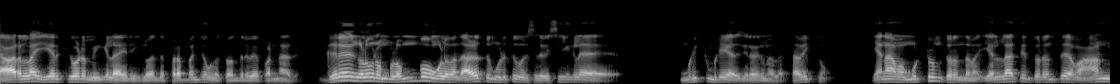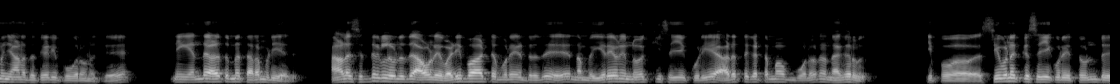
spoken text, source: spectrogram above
யாரெல்லாம் இயற்கையோட மிங்கிள் ஆயிருங்களோ அந்த பிரபஞ்சம் உங்களை தொந்தரவே பண்ணாது. கிரகங்களும் ரொம்ப ரொம்ப உங்களுக்கு வந்து அழுத்தம் கொடுத்து ஒரு சில விஷயங்களை முடிக்க முடியாது கிரகங்களால். தவிக்கும். ஏன்னா அவன் முற்றும் துறந்தவன். எல்லாத்தையும் துறந்து அவன் ஆன்ம ஞானத்தை தேடி போகிறவனுக்கு நீங்கள் எந்த அழுத்தமே தர முடியாது. அதனால் சித்தர்கள் வந்து அவருடைய வழிபாட்டு முறைன்றது நம்ம இறைவனை நோக்கி செய்யக்கூடிய அடுத்த கட்டமாக போன நகர்வு. இப்போ சிவனுக்கு செய்யக்கூடிய தொண்டு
